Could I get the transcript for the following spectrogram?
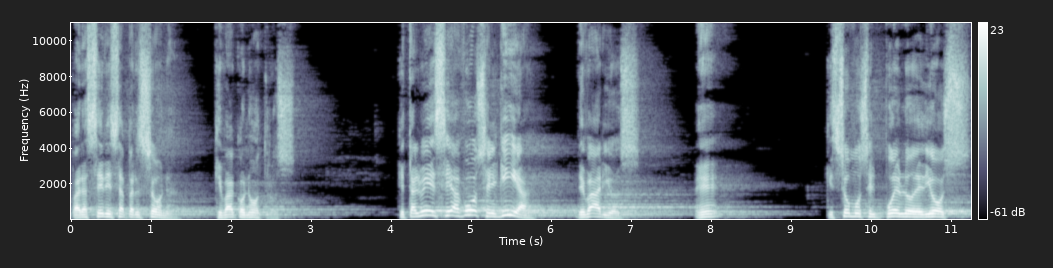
para ser esa persona que va con otros. Que tal vez seas vos el guía de varios. ¿eh? Que somos el pueblo de Dios,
